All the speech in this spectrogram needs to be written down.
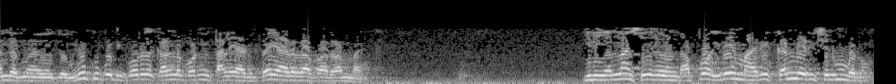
அந்த மூக்கு போட்டி போடுறது கண்ணில் போட்டு தலையாடும் பேயாடுறதா பாடுறாம்பாங்க இது எல்லாம் செய்யறது உண்டு அப்போ இதே மாதிரி கண் எரிச்சலும் வரும்.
